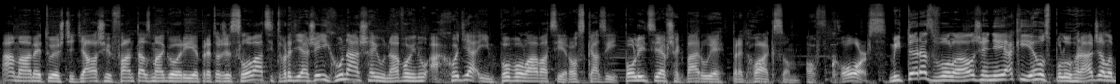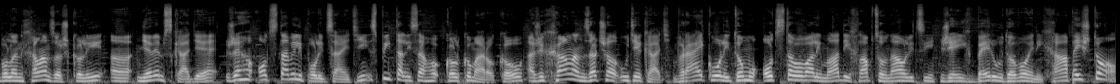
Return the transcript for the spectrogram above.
A máme tu ešte ďalšie fantasmagórie, pretože Slováci tvrdia, že ich unášajú na vojnu a chodia im povolávacie rozkazy. Polícia však varuje pred hoaxom. Of course. Mi teraz volal, že nejaký jeho spoluhráč alebo len chalan zo školy, uh, neviem skade, že ho odstavili policajti, spýtali sa ho, koľko má rokov a že chalan začal utekať. Vraj kvôli tomu odstavovali mladých chlapcov na ulici, že ich berú do vojny. Chápeš to?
